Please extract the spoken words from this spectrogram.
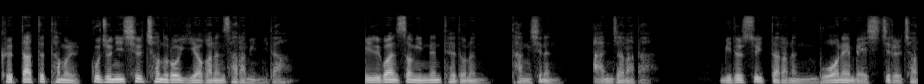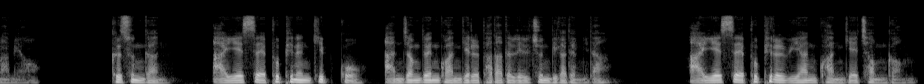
그 따뜻함을 꾸준히 실천으로 이어가는 사람입니다. 일관성 있는 태도는 당신은 안전하다, 믿을 수 있다라는 무언의 메시지를 전하며 그 순간 ISFP는 깊고 안정된 관계를 받아들일 준비가 됩니다. ISFP를 위한 관계 점검.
